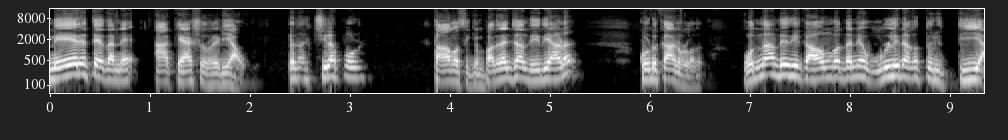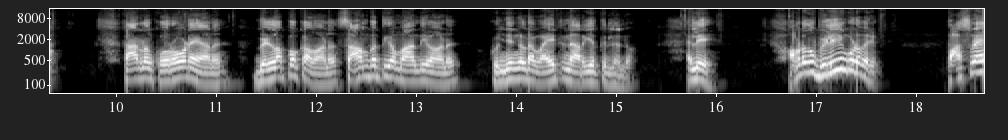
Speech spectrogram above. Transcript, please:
നേരത്തെ തന്നെ ആ ക്യാഷ് റെഡിയാവും. എന്നാൽ ചിലപ്പോൾ താമസിക്കും. പതിനഞ്ചാം തീയതിയാണ് കൊടുക്കാനുള്ളത്. ഒന്നാം തീയതിയൊക്കെ ആകുമ്പോൾ തന്നെ ഉള്ളിനകത്തൊരു തീയ. കാരണം കൊറോണയാണ് വെള്ളപ്പൊക്കമാണ് സാമ്പത്തിക മാന്ദ്യമാണ് കുഞ്ഞുങ്ങളുടെ വയറ്റിന് അറിയത്തില്ലല്ലോ. അല്ലേ? അവിടെ നിന്ന് വിളിയും കൂടെ വരും. പാസ്റ്ററേ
